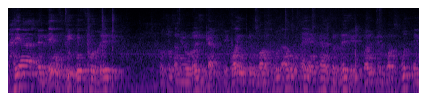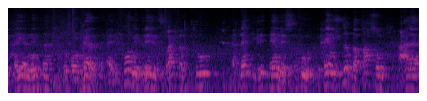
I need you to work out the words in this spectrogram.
الحقيقة ال aim of treatment for rigid خصوصا neurological equino cavovarus foot أو ايا كانت ال rigid equino cavovarus foot الحقيقة إن أنت ت convert deformed rigid structure to plantigrade painless foot الحقيقة مش تقدر تحصل على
